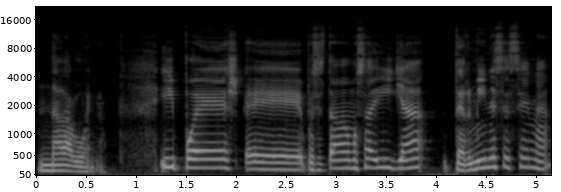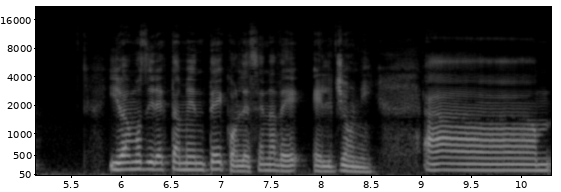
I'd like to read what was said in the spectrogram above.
nada bueno. Y pues, eh, pues estábamos ahí ya, termina esa escena y vamos directamente con la escena de el Johnny. Ah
